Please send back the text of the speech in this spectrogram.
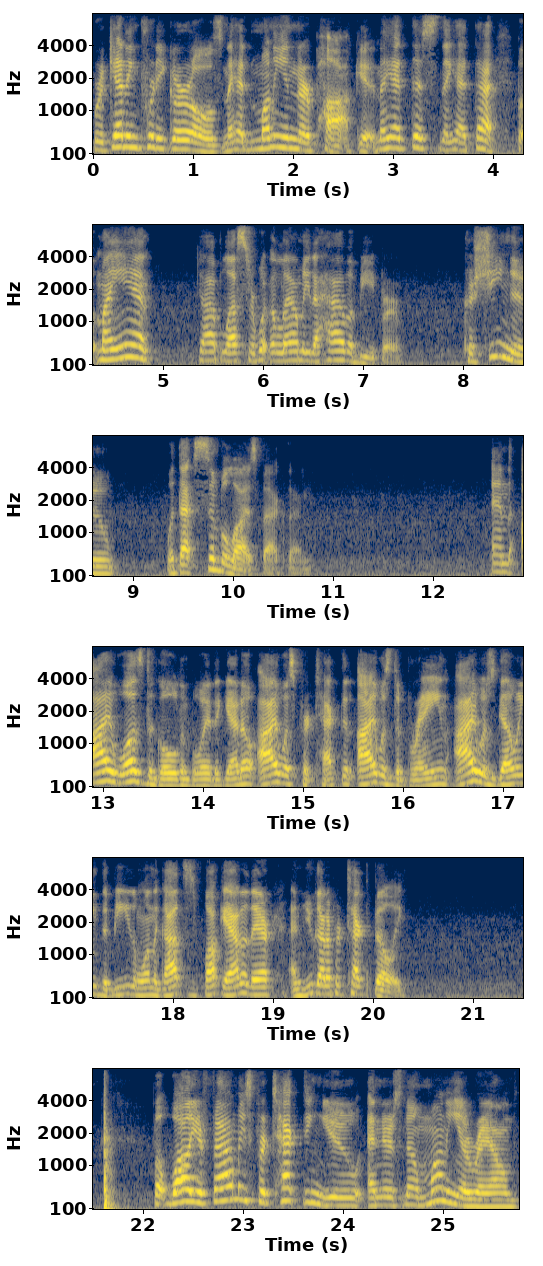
were getting pretty girls, and they had money in their pocket, and they had this, and they had that. But my aunt, God bless her, wouldn't allow me to have a beeper. Because she knew what that symbolized back then. And I was the golden boy of the ghetto. I was protected. I was the brain. I was going to be the one that got the fuck out of there, and you gotta protect Billy. But while your family's protecting you and there's no money around,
